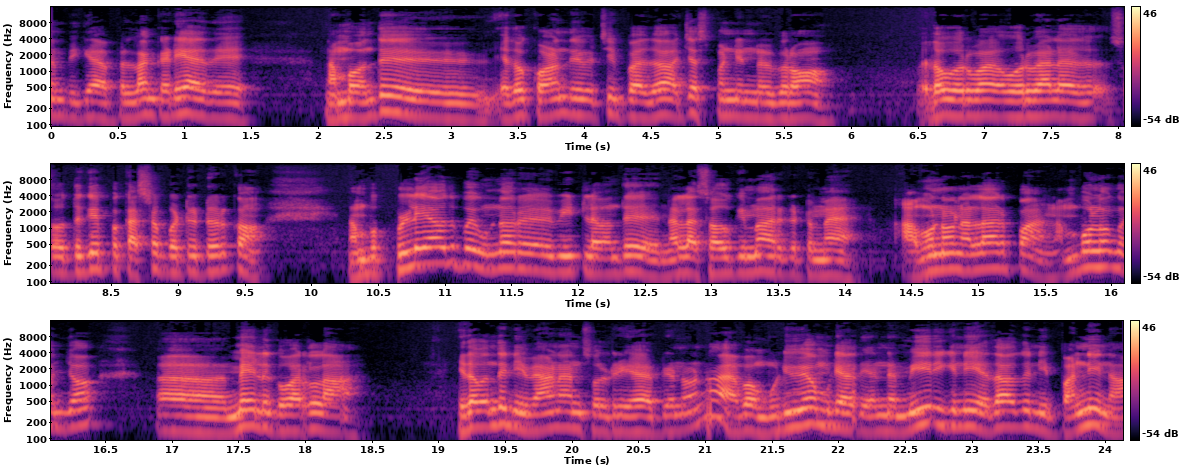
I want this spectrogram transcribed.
நம்பிக்கை அப்படிலாம் கிடையாது. நம்ம வந்து ஏதோ குழந்தைய வச்சு இப்போ ஏதோ அட்ஜஸ்ட் பண்ணின்னு இருக்கிறோம். ஏதோ ஒரு வே ஒரு வேளை சொத்துக்கு இப்போ கஷ்டப்பட்டுக்கிட்டு இருக்கோம். நம்ம பிள்ளையாவது போய் இன்னொரு வீட்டில் வந்து நல்லா சௌக்கியமாக இருக்கட்டுமே. அவனும் நல்லா இருப்பான். நம்மளும் கொஞ்சம் மேலுக்கு வரலாம். இதை வந்து நீ வேணான்னு சொல்றிய அப்படின்னோன்னா அவள் முடியவே முடியாது. என்னை மீறிக்கு நீ ஏதாவது நீ பண்ணினா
